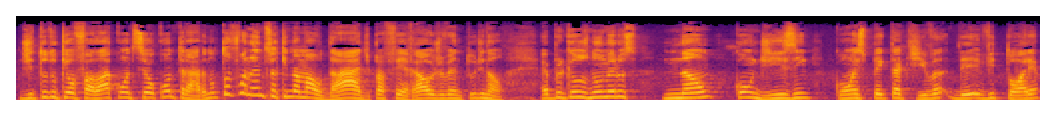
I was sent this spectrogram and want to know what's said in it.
de tudo que eu falar acontecer ao contrário. Não estou falando isso aqui na maldade para ferrar o Juventude, não. É porque os números não condizem com a expectativa de vitória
